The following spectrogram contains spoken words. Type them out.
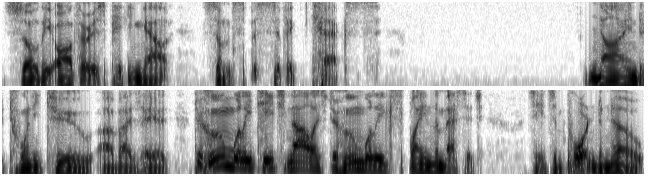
So the author is picking out some specific texts. 9 to 22 of Isaiah. To whom will he teach knowledge? To whom will he explain the message? See, it's important to know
